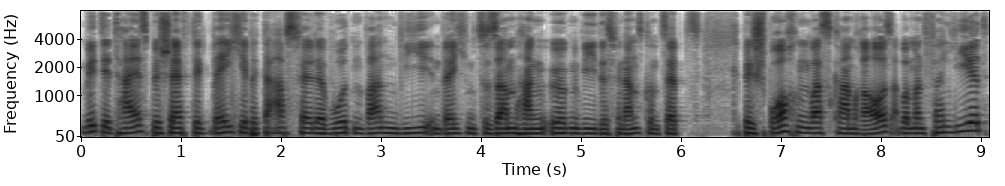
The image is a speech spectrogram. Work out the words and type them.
mit Details beschäftigt, welche Bedarfsfelder wurden wann, wie, in welchem Zusammenhang irgendwie des Finanzkonzepts besprochen, was kam raus, aber man verliert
